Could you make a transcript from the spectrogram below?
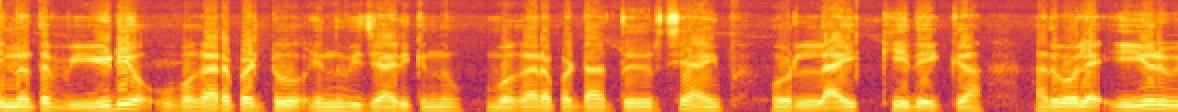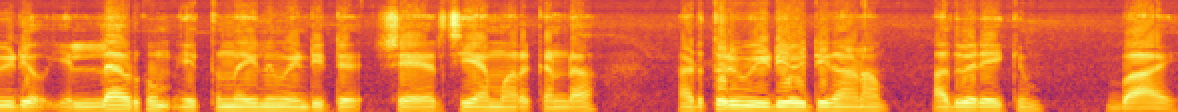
ഇന്നത്തെ വീഡിയോ ഉപകാരപ്പെട്ടു എന്ന് വിചാരിക്കുന്നു. ഉപകാരപ്പെട്ടാൽ തീർച്ചയായും ഒരു ലൈക്ക് ചെയ്തേക്കുക. അതുപോലെ ഈ ഒരു വീഡിയോ എല്ലാവർക്കും എത്തുന്നതിന് വേണ്ടിയിട്ട് ഷെയർ ചെയ്യാൻ മറക്കണ്ട. അടുത്തൊരു വീഡിയോ ആയിട്ട് കാണാം. അതുവരേക്കും ബായ്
